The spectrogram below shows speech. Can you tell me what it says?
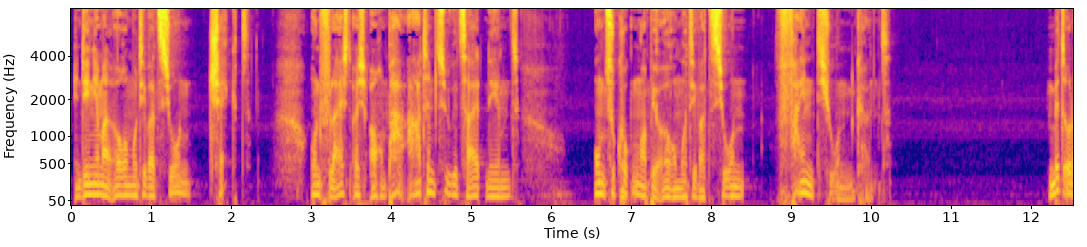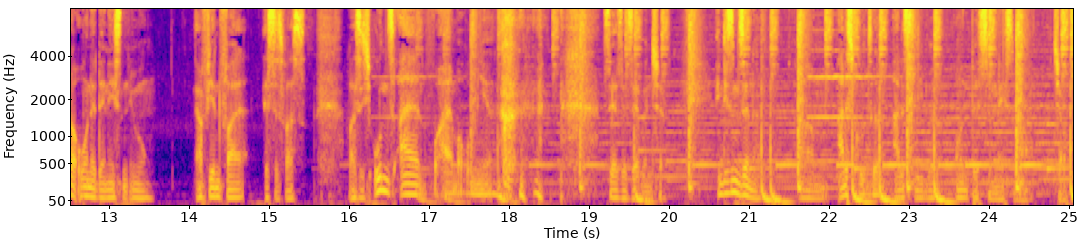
in denen ihr mal eure Motivation checkt und vielleicht euch auch ein paar Atemzüge Zeit nehmt, um zu gucken, ob ihr eure Motivation feintunen könnt. Mit oder ohne der nächsten Übung. Auf jeden Fall ist es was, was ich uns allen, vor allem auch mir, sehr, sehr, sehr wünsche. In diesem Sinne, alles Gute, alles Liebe und bis zum nächsten Mal. Ciao.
